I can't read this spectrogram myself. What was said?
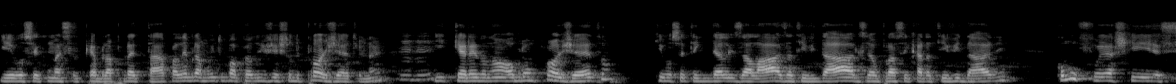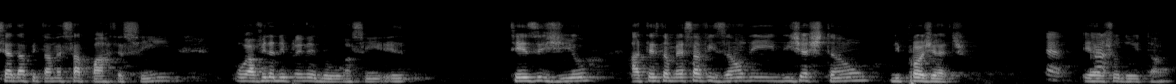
e aí você começa a quebrar por etapa. Lembra muito o papel de gestor de projetos, né? Uhum. E querendo ou não, a obra é um projeto que você tem que idealizar lá as atividades, é o prazo de cada atividade. Como foi, acho que, se adaptar nessa parte, assim, a vida de empreendedor, assim, te exigiu a ter também essa visão de, de gestão de projetos. É, E pra- ajudou e tal.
